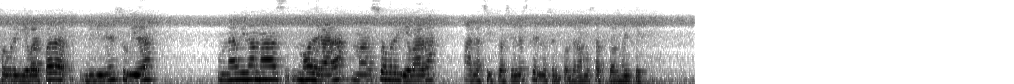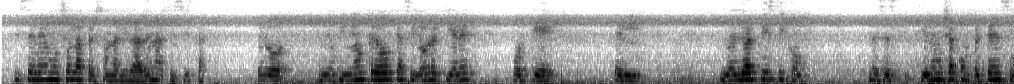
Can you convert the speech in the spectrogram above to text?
sobrellevar para vivir en su vida una vida más moderada, más sobrellevada a las situaciones que nos encontramos actualmente. sí se ve mucho la personalidad de narcisista, pero en mi opinión creo que así lo requiere porque el medio artístico tiene mucha competencia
